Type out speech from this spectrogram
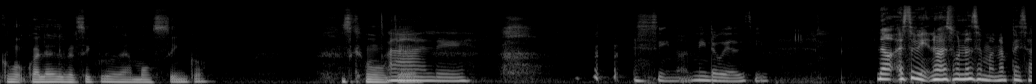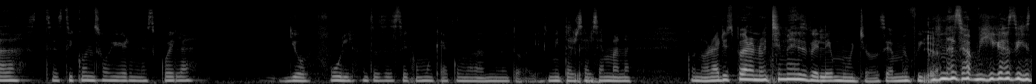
Como- ¿Cuál era el versículo de Amos 5? Es como que... El de- Sí, no, ni lo voy a decir. No, estoy bien. No, es una semana pesada. Estoy con Sawyer en la escuela. Yo, full. Entonces estoy como que acomodándome todavía. Es mi tercera semana con horarios, pero anoche me desvelé mucho. O sea, me fui con unas amigas y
